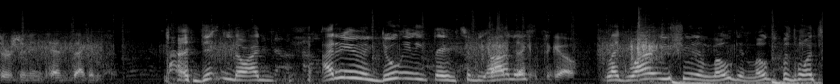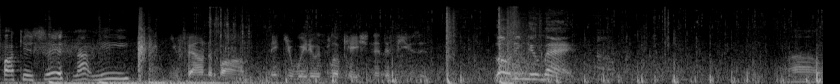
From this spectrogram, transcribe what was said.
Insertion in 10 seconds. I didn't though. I I didn't even do anything to be 5 honest. seconds to go. Like why aren't you shooting Logan? Logan was the one talking shit, not me. You found a bomb. Make your way to its location and defuse it. Loading new mag. Wow.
